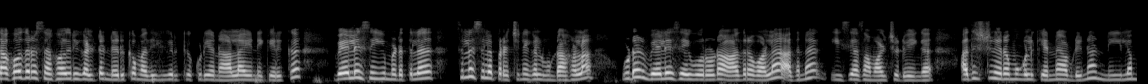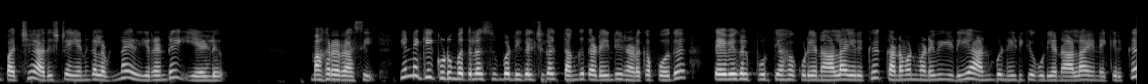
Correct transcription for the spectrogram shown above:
சகோதர, சகோதரிகள்கிட்ட நெருக்கம் அதிகரிக்கக்கூடிய நாளா இன்னைக்கு இருக்கு. வேலை செய்யும் இடத்துல சில சில பிரச்சனைகள் உண்டாகலாம். உடன் வேலை செய்வோரோட ஆதரவால அதனை ஈஸியா சமாளிச்சுடுவீங்க. அதிர்ஷ்ட நிறம் உங்களுக்கு என்ன அப்படின்னா நீலம், பச்சை. அதிர்ஷ்ட எண்கள் அப்படின்னா இரண்டு ஏழு மகர ராசி இன்னைக்கு குடும்பத்துல சுப நிகழ்ச்சிகள் தங்கு தடையின்றி நடக்க போது. தேவைகள் பூர்த்தியாகக்கூடிய நாளா இருக்கு. கணவன், மனைவி இடையே அன்பு நீடிக்கக்கூடிய நாளா இன்னைக்கு இருக்கு.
